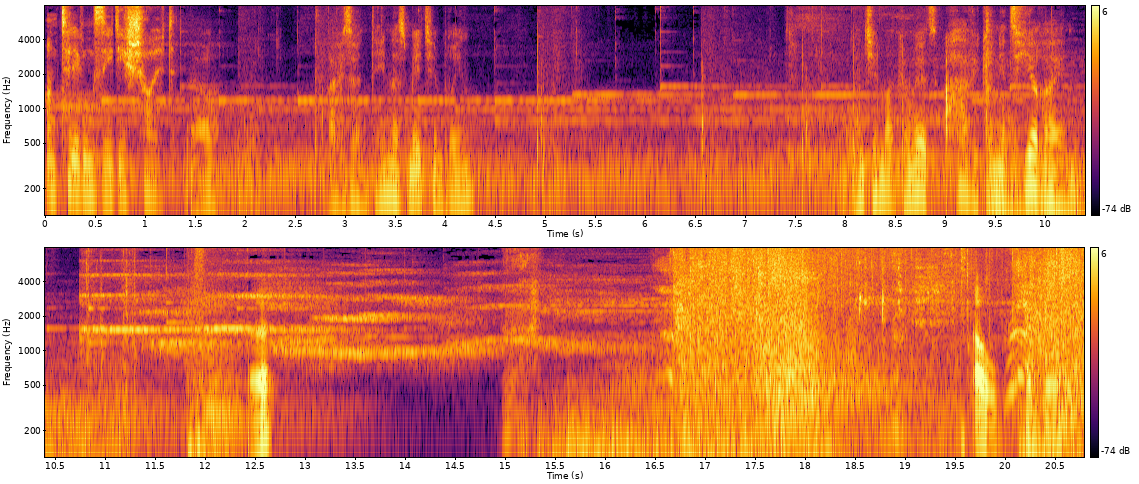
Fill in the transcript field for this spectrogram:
und tilgen Sie die Schuld. Ja. Aber wir sollen denen das Mädchen bringen? Mädchen mal, können wir jetzt... Ah, wir können jetzt hier rein. Hä? Oh, okay.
